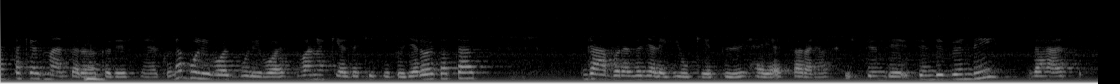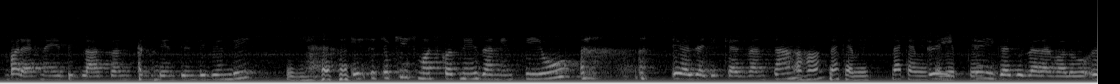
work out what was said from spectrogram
nektek ez ment erőlködés nélkül. Na buli volt, buli volt. Van, aki ez egy kicsit úgy erőltetett. Gábor ez egy elég jóképű, helyes, aranyos kis tündi, tündi-bündi, de hát barátnőjét is láttam, szintén tündi-bündi. És hogyha kis macskot nézem, mint fiú, ő az egyik kedvencem. Aha, nekem is, nekem is Ő, egyébként. ő igazi belevaló, ő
